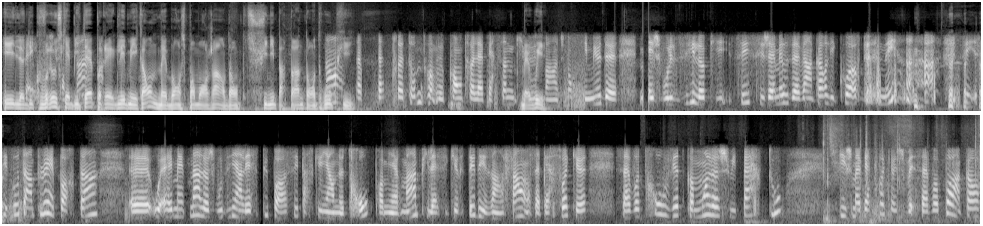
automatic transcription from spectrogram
et le ben, découvrir où ce qu'il habitait pour régler mes comptes, mais bon, c'est pas mon genre. Donc, tu finis par prendre ton trou, puis... Ça, te retourne contre la personne qui ben veut oui. C'est mieux de... Mais je vous le dis, là, puis, tu sais, si jamais vous avez encore les coordonnées, c'est d'autant plus important. Euh, maintenant, là, je vous dis, il en laisse plus passer parce qu'il y en a trop, premièrement, puis la sécurité des enfants, on s'aperçoit que ça va trop vite. Comme moi, là, je suis partout, puis je m'aperçois que je vais, ça va pas encore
